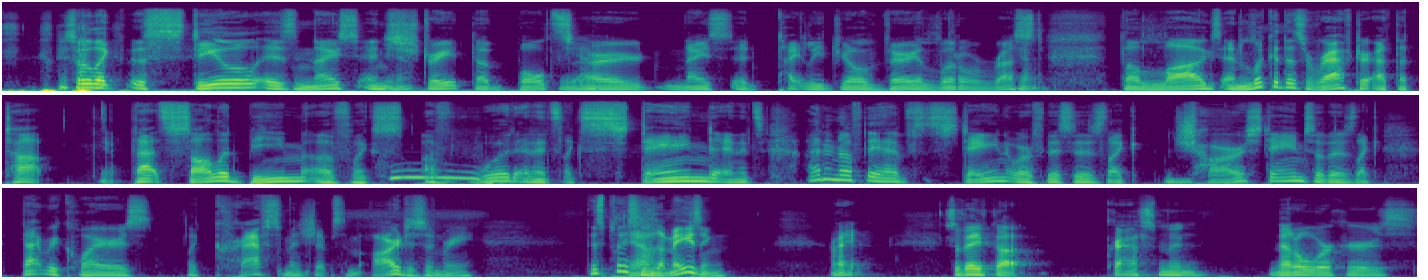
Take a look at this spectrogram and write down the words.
so like the steel is nice and Yeah. straight. The bolts Yeah. are nice and tightly drilled. Very little rust. The logs and look at this rafter at the top. Yeah. That solid beam of like s- of wood and it's like stained and it's I don't know if they have stain or if this is like char stain. So there's like that requires like craftsmanship, some artisanry. This place is amazing. Right. So they've got craftsmen, metalworkers,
